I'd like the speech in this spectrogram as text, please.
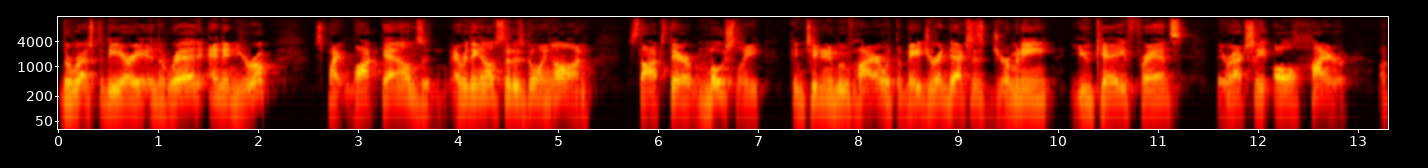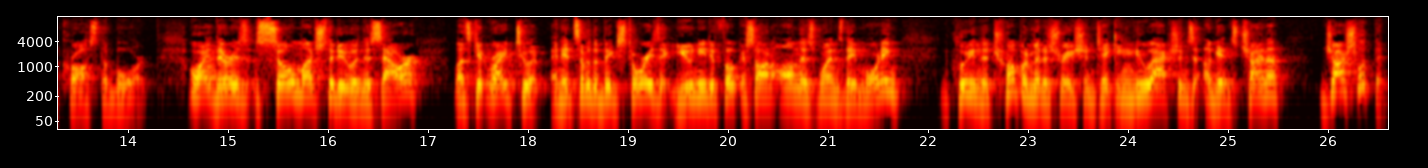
the rest of the area in the red. And in Europe, despite lockdowns and everything else that is going on, stocks there mostly continue to move higher with the major indexes Germany, UK, France. They're actually all higher across the board. All right, there is so much to do in this hour. Let's get right to it and hit some of the big stories that you need to focus on on this Wednesday morning, including the Trump administration taking new actions against China. Josh Lipton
